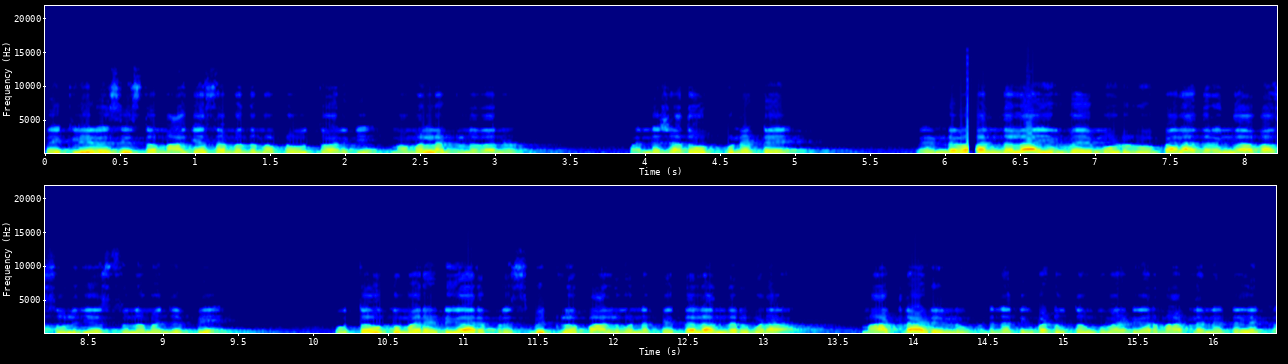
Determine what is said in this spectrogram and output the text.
మేము క్లియరెన్స్ ఇస్తాం మాకే సంబంధం మా ప్రభుత్వానికి? మమ్మల్ని అంటున్నదా అన్నాడు. వంద శాతం ఒప్పుకున్నట్టే. రెండు వందల ఇరవై మూడు రూపాయలు అదనంగా వసూలు చేస్తున్నామని చెప్పి ఉత్తమ్ కుమార్ రెడ్డి గారి ప్రెస్ మీట్లో పాల్గొన్న పెద్దలందరూ కూడా మాట్లాడిళ్ళు. అంటే నథింగ్ బట్ ఉత్తమ్ కుమార్ రెడ్డి గారు మాట్లాడినట్టే లెక్క.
